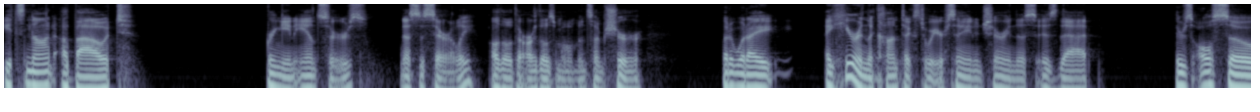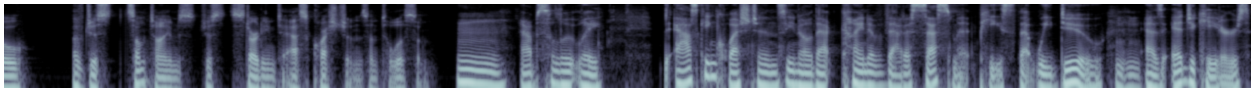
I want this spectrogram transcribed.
it's not about bringing answers necessarily, although there are those moments, I'm sure. But what I, I hear in the context of what you're saying and sharing this is that there's also of just sometimes just starting to ask questions and to listen. Mm, absolutely. Asking questions, you know, that kind of that assessment piece that we do mm-hmm. as educators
